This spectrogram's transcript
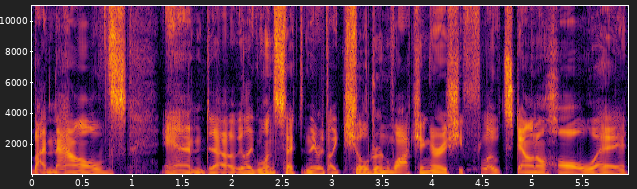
by mouths. And uh, like one section there are like children watching her as she floats down a hallway.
